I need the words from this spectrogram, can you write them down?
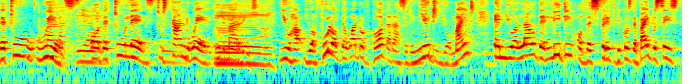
the two wheels yeah. or the two legs to stand well in mm. marriage you have you are full of the word of god that has renewed your mind and you allow the leading of the spirit because the bible says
